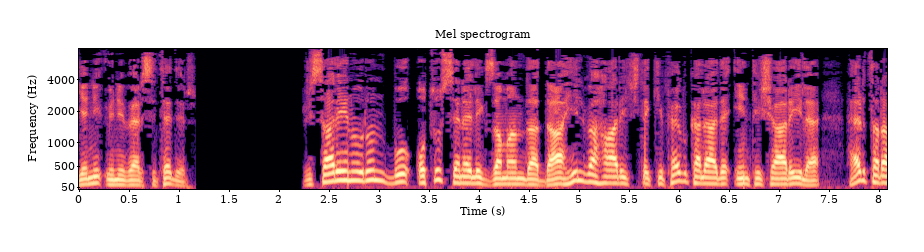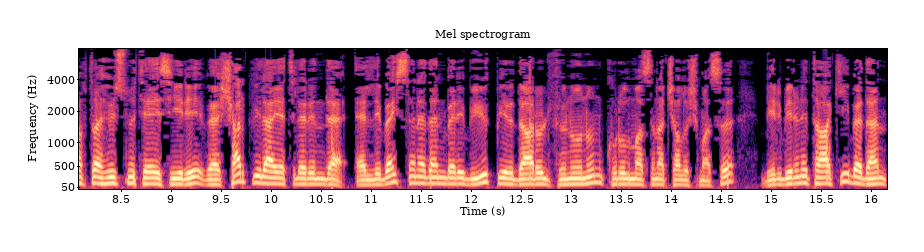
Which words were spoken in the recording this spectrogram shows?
yeni üniversitedir. Risale-i Nur'un bu 30 senelik zamanda dahil ve hariçteki fevkalade intişarıyla her tarafta hüsnü tesiri ve şark vilayetlerinde 55 seneden beri büyük bir Darül Fünun'un kurulmasına çalışması, birbirini takip eden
